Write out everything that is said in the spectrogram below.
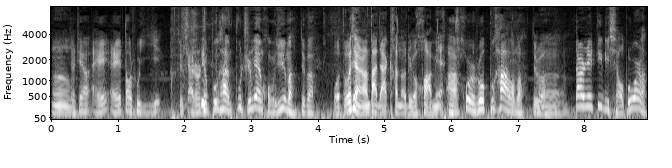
嗯就嗯，这样，哎哎，到处移，就假装就不看，不直面恐惧嘛，对吧？我多想让大家看到这个画面啊，，或者说不看了嘛，对吧？嗯但是这弟弟小波呢，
